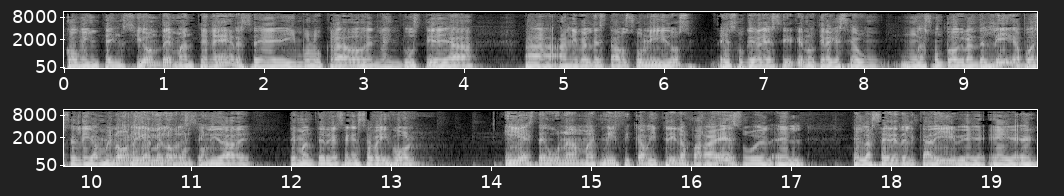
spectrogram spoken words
con intención de mantenerse involucrados en la industria ya a, a nivel de Estados Unidos. Eso quiere decir que no tiene que ser un, un asunto de grandes ligas, puede ser ligas menores, Ligas menores, oportunidad de, de mantenerse en ese béisbol. Y esta es una magnífica vitrina para eso, el, el, en la serie del Caribe. eh,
